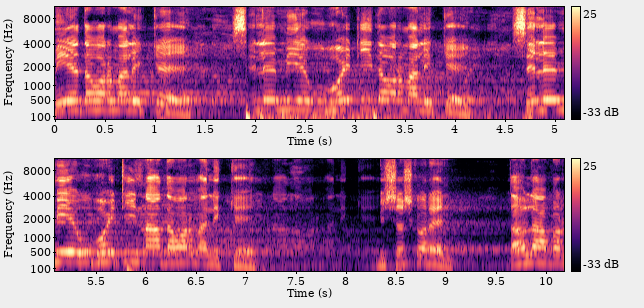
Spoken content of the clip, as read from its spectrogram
মেয়ে দেওয়ার মালিককে? ছেলে, মেয়ে উভয়টি দেওয়ার মালিককে? ছেলে, মেয়ে উভয়টি না দেওয়ার মালিককে? বিশ্বাস করেন? তাহলে আবার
